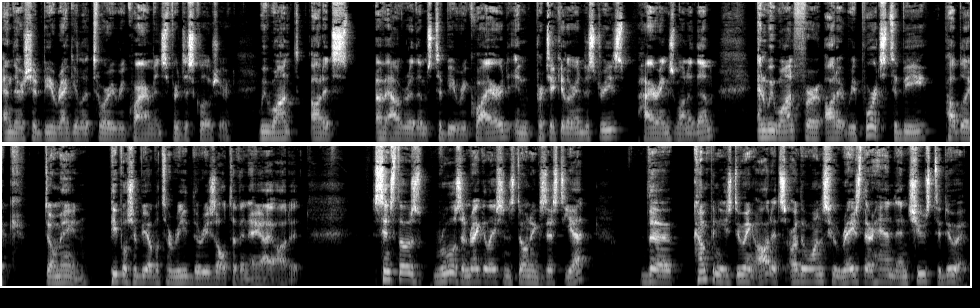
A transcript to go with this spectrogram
and there should be regulatory requirements for disclosure we want audits of algorithms to be required in particular industries. Hiring is one of them. And we want for audit reports to be public domain. People should be able to read the result of an AI audit. Since those rules and regulations don't exist yet, the companies doing audits are the ones who raise their hand and choose to do it.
